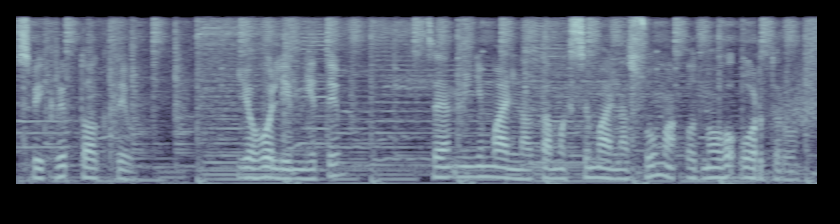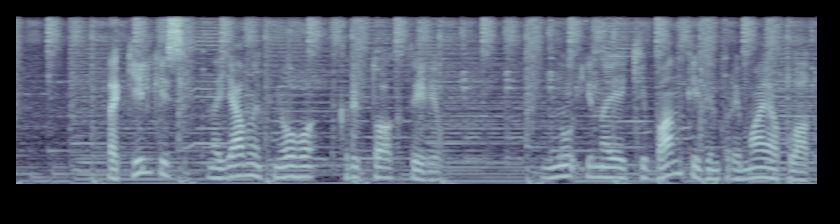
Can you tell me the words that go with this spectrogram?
свій криптоактив, його ліміти це мінімальна та максимальна сума одного ордеру, та кількість наявних в нього криптоактивів, ну і на які банки він приймає оплату.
